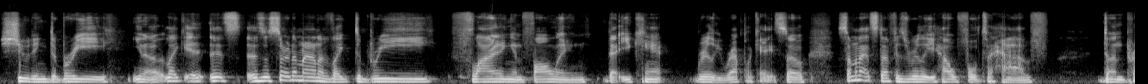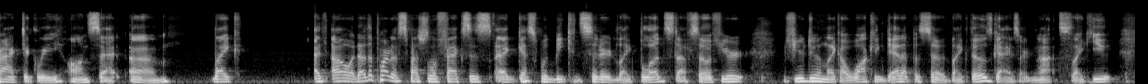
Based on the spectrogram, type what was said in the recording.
shooting debris you know like it, it's there's a certain amount of like debris flying and falling that you can't really replicate. So some of that stuff is really helpful to have done practically on set. Um, like, I, oh, another part of special effects is, I guess, would be considered like blood stuff. So if you're if you're doing like a Walking Dead episode, like those guys are nuts. Like you,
